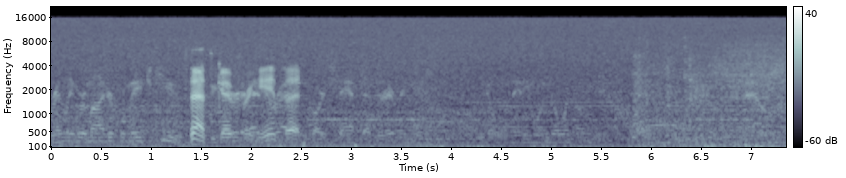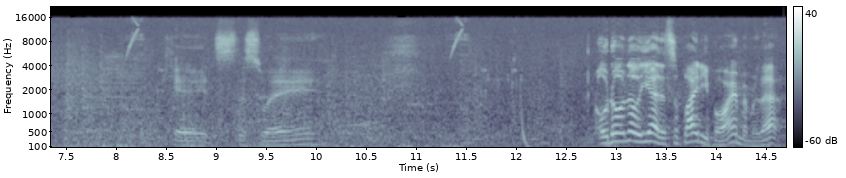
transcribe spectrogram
Friendly reminder from HQ. Don't have to go through here, but Card stamped after every meeting. We don't want anyone going hungry. Okay, it's this way. Oh no no yeah the supply depot I remember that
